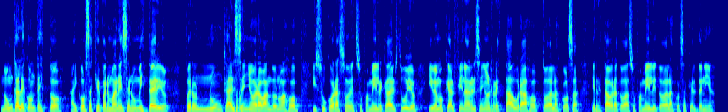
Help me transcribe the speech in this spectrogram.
Nunca le contestó, hay cosas que permanecen un misterio, pero nunca el Señor abandonó a Job y su corazón su familia cerca del suyo. Y vemos que al final el Señor restaura a Job todas las cosas y restaura toda su familia y todas las cosas que él tenía.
